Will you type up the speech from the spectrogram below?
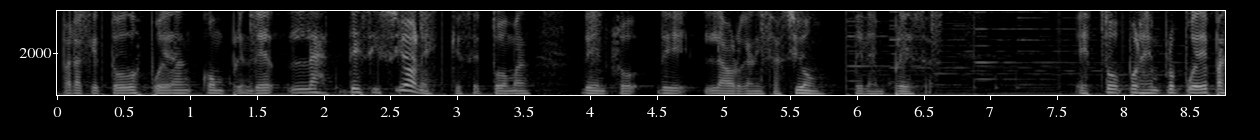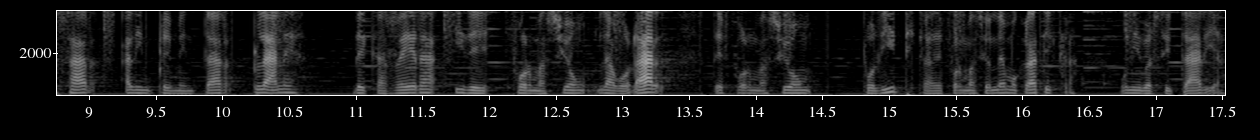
para que todos puedan comprender las decisiones que se toman dentro de la organización de la empresa. Esto, por ejemplo, puede pasar al implementar planes de carrera y de formación laboral, de formación política, de formación democrática, universitaria,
